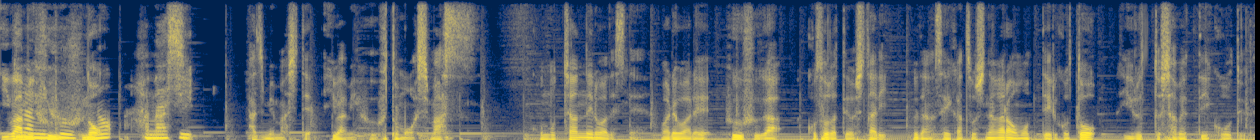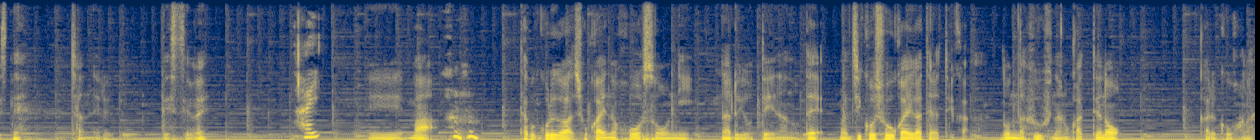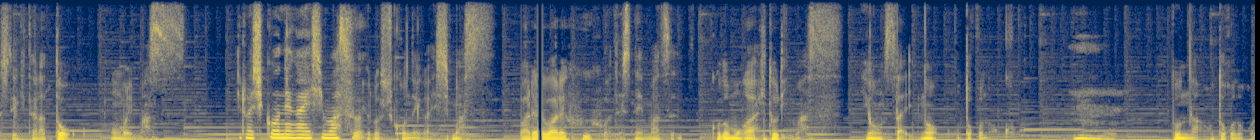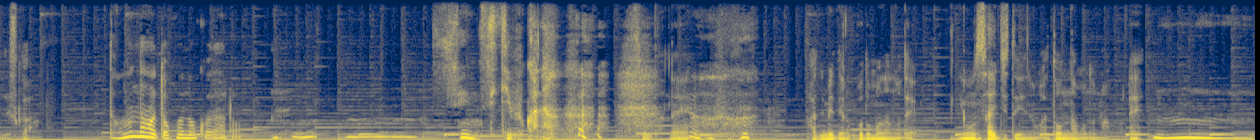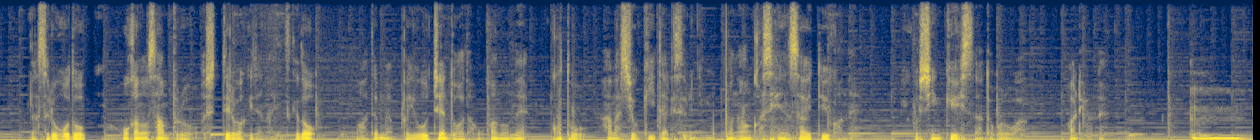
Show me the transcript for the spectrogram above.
岩見夫婦の話。はじめまして、岩見夫婦と申します。このチャンネルはですね、我々夫婦が子育てをしたり、普段生活をしながら思っていることをゆるっと喋っていこうというですね、チャンネルですよね。はい。えー、まあ、多分これが初回の放送になる予定なので、まあ、自己紹介がてらというか、どんな夫婦なのかっていうのを軽くお話しできたらと思います。よろしくお願いしますよ。ろしくお願いします。我々夫婦はですね、まず子供が一人います。4歳の男の子。うん。どんな男の子ですか？どんな男の子だろう。うんうんセンシティブかな。そうだね。初めての子供なので、4歳児というのがどんなものなのかね。うん。それほど他のサンプルを知ってるわけじゃないんですけど、まあでもやっぱ幼稚園とかで他のね、ことを、話を聞いたりするにも、やっぱなんか繊細というかね、結構神経質なところがあるよね。うん。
